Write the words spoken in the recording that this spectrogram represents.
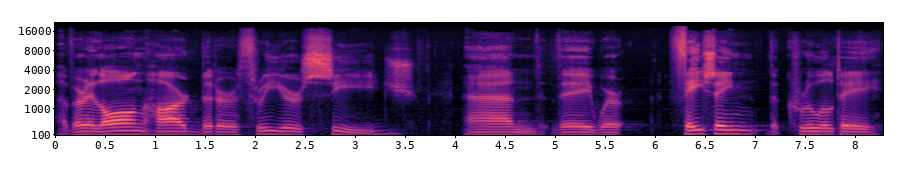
a very long, hard, bitter three year siege, and they were facing the cruelty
